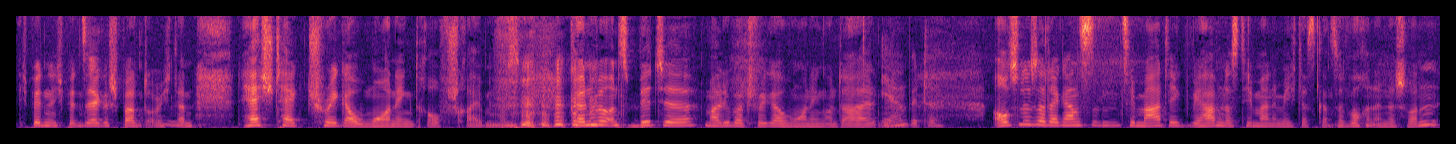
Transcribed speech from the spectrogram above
Ich bin, ich bin sehr gespannt, ob ich dann Hashtag Trigger Warning draufschreiben muss. Können wir uns bitte mal über Trigger Warning unterhalten? bitte. Auslöser der ganzen Thematik, wir haben das Thema nämlich das ganze Wochenende schon,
